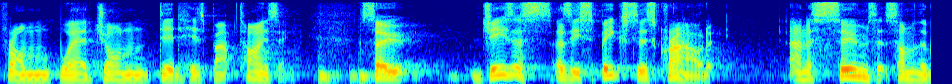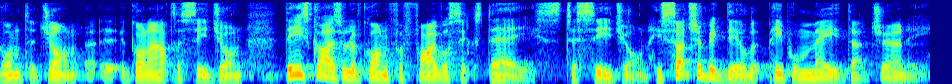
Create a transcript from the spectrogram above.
from where John did his baptizing. So, Jesus, as he speaks to this crowd and assumes that some of them have gone to John, uh, gone out to see John, these guys will have gone for five or six days to see John. He's such a big deal that people made that journey.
